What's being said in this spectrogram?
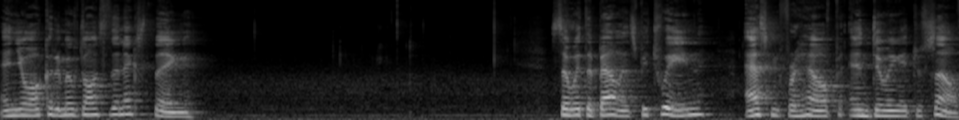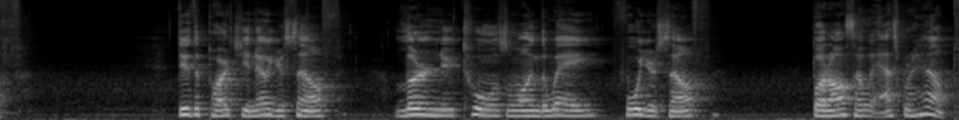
and you all could have moved on to the next thing. So, it's the balance between asking for help and doing it yourself. Do the parts you know yourself, learn new tools along the way for yourself, but also ask for help.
